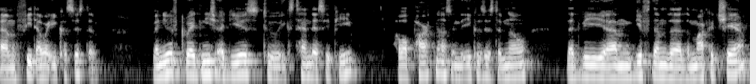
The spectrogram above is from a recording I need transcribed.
um, feed our ecosystem. When you have great niche ideas to extend SAP, our partners in the ecosystem know that we um, give them the, the market share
